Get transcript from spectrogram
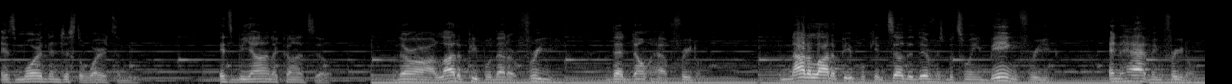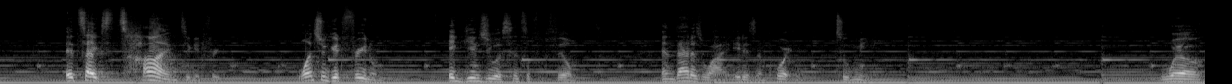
is more than just a word to me. It's beyond a concept. There are a lot of people that are free that don't have freedom. Not a lot of people can tell the difference between being free and having freedom. It takes time to get freedom. Once you get freedom, it gives you a sense of fulfillment. And that is why it is important to me. Well,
